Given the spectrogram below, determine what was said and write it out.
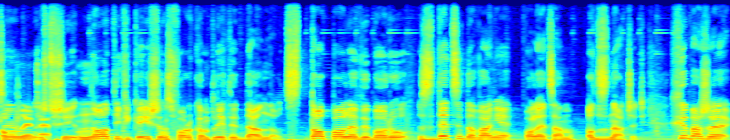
complete. czy notifications for completed downloads. To pole wyboru zdecydowanie polecam odznaczyć. Chyba, że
